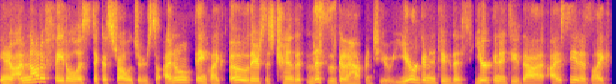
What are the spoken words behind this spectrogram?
You know, I'm not a fatalistic astrologer, so I don't think like, oh, there's this transit, this is going to happen to you. You're going to do this, you're going to do that. I see it as like,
